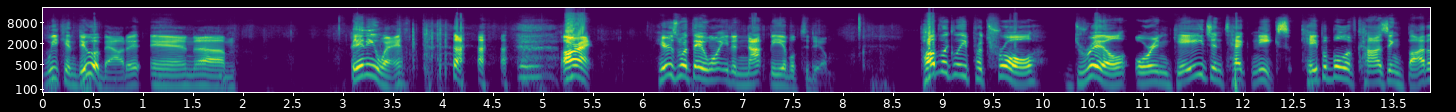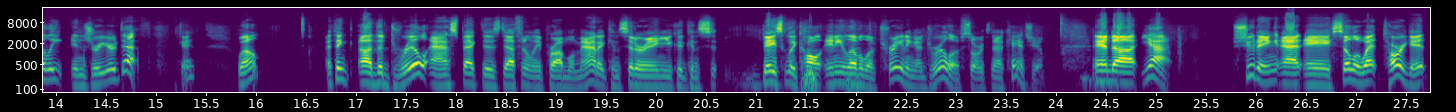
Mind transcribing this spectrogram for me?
we can do about it. And um, anyway, all right, here's what they want you to not be able to do publicly patrol drill, or engage in techniques capable of causing bodily injury or death. Okay, well, I think uh, the drill aspect is definitely problematic considering you could cons basically call any level of training a drill of sorts now, can't you? And uh, yeah, shooting at a silhouette target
